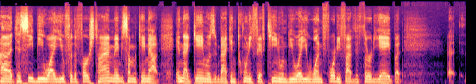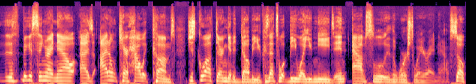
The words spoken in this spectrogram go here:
Uh, to see BYU for the first time. Maybe someone came out in that game was back in 2015 when BYU won 45 to 38. But the biggest thing right now is I don't care how it comes, just go out there and get a W because that's what BYU needs in absolutely the worst way right now. So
